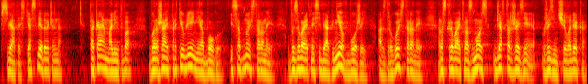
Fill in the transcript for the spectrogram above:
в святости. А следовательно, Такая молитва выражает противление Богу и, с одной стороны, вызывает на себя гнев Божий, а с другой стороны, раскрывает возможность для вторжения в жизнь человека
